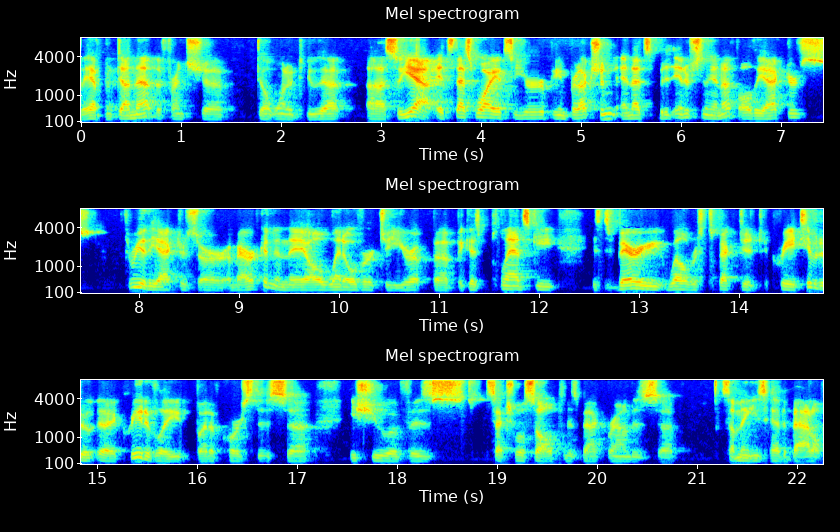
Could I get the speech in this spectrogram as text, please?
they haven't done that. The French uh, don't want to do that. Uh, so yeah, it's that's why it's a European production, and that's but interestingly enough, all the actors. Three of the actors are American, and they all went over to Europe uh, because Polanski is very well respected uh, creatively, but of course, this uh, issue of his sexual assault and his background is uh, something he's had to battle.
